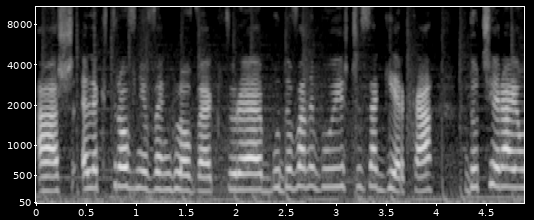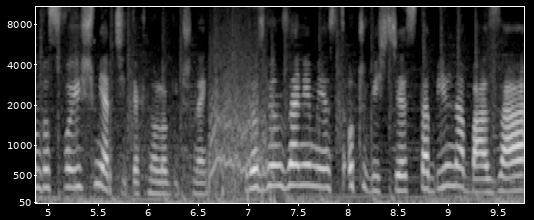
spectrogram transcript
aż elektrownie węglowe, które budowane były jeszcze za Gierka, docierają do swojej śmierci technologicznej. Rozwiązaniem jest oczywiście stabilna baza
